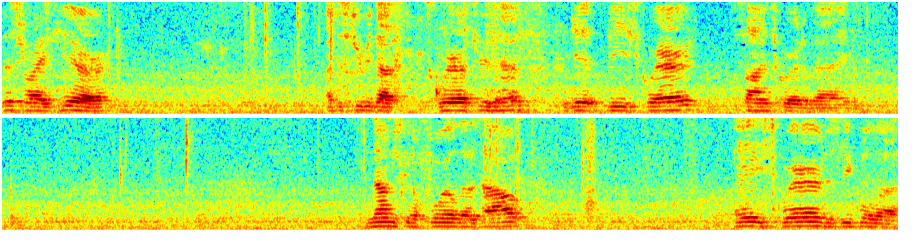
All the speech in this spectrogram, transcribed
this right here. I distribute that square through this to get b squared sine squared of a. Now I'm just going to FOIL those out. a squared is equal to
